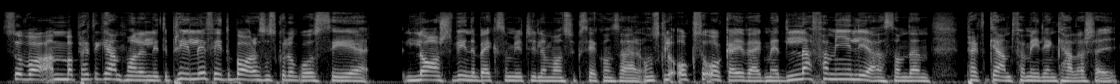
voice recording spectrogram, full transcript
så var, var praktikant Malin lite prillig för inte bara så skulle hon gå och se Lars Winnerbäck som ju tydligen var en succékonsert. Hon skulle också åka iväg med La Familia som den praktikantfamiljen kallar sig.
